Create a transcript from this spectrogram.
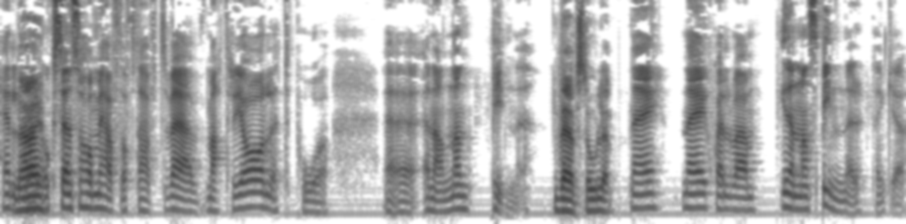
Heller. Nej. Och sen så har man haft, ofta haft vävmaterialet på eh, en annan pinne. Vävstolen. Nej, nej, själva innan man spinner, tänker jag.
